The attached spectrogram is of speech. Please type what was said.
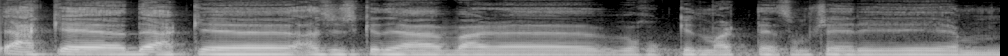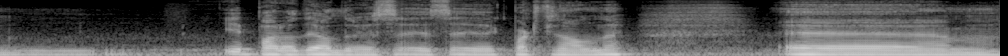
det er ikke, det er ikke Jeg syns ikke det er hver, hockeyen verdt, det som skjer i, mm, i et par av de andre kvartfinalene. Uh,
